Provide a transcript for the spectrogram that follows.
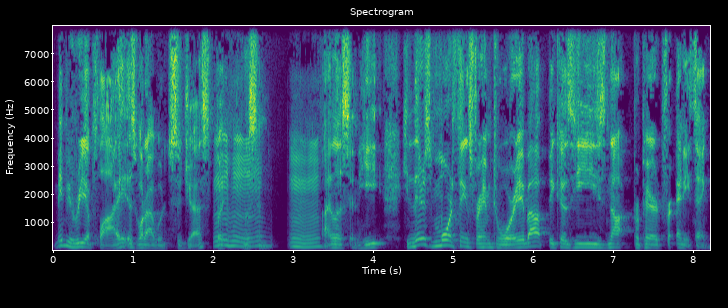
maybe reapply is what I would suggest. But Mm-hmm. listen, I listen. He, he there's more things for him to worry about because he's not prepared for anything.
